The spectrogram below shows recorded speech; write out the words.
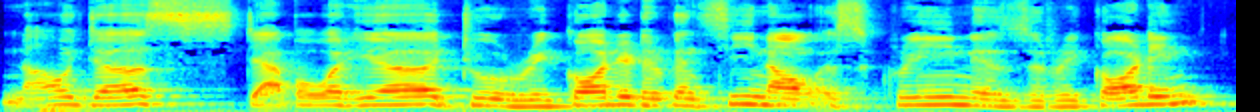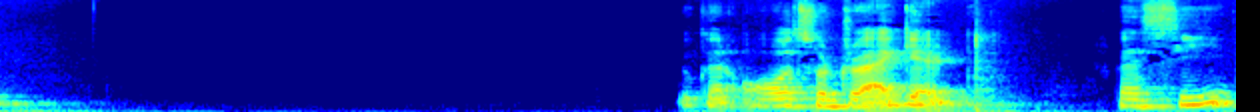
Now just tap over here to record it. You can see now a screen is recording. You can also drag it. You can see.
